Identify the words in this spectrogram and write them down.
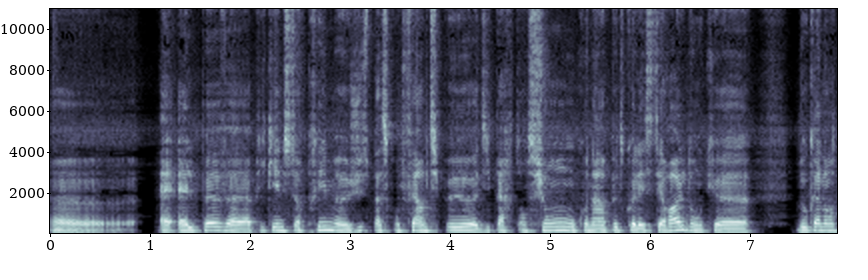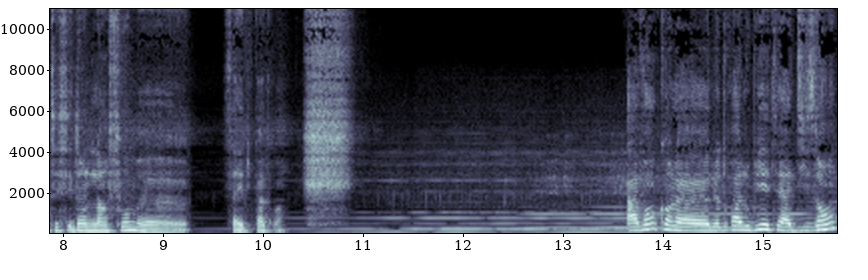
elles, peuvent appliquer une surprime juste parce qu'on fait un petit peu d'hypertension ou qu'on a un peu de cholestérol. Donc, donc un antécédent de lymphome ça aide pas quoi. Avant, quand le, droit à l'oubli était à 10 ans,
